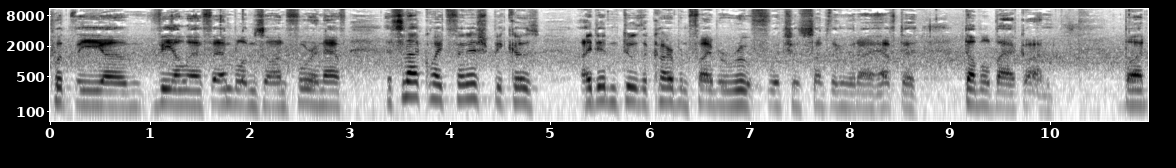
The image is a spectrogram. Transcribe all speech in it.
put the uh, VLF emblems on four and a half. It's not quite finished because I didn't do the carbon fiber roof, which is something that I have to double back on. But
